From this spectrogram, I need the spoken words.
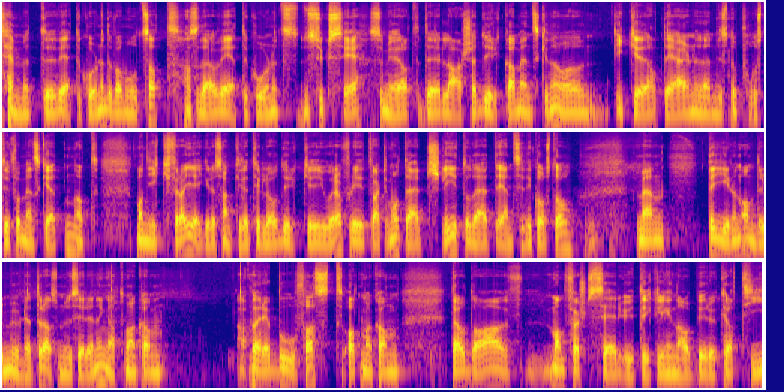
temmet hvetekornet, det var motsatt. Altså Det er hvetekornets suksess som gjør at det lar seg dyrke av menneskene, og ikke at det er nødvendigvis noe positivt for menneskeheten. At man gikk fra jegere og sankere til å dyrke jorda, fordi tvert imot det er et slit og det er et ensidig kosthold. Men det gir noen andre muligheter, da, som du sier, Henning. At man kan være bofast. Og at man kan, det er jo da man først ser utviklingen av byråkrati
